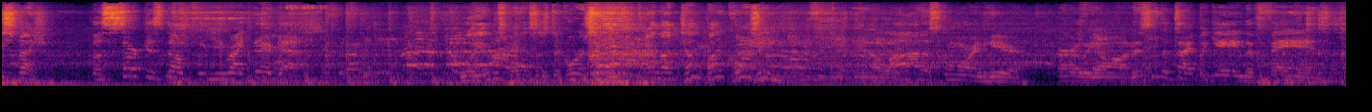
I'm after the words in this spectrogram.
Really special. The circus dump for you right there, guys. Williams passes to Corzine, and the dunk by Corzine. And a lot of scoring here early on. This is the type of game the fans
